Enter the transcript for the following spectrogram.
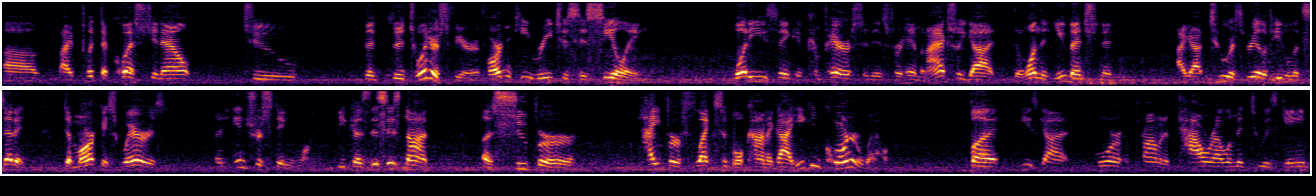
uh, I put the question out to the, the Twitter sphere. If Arden Key reaches his ceiling, what do you think a comparison is for him? And I actually got the one that you mentioned, and I got two or three other people that said it. DeMarcus Ware is an interesting one because this is not a super hyper flexible kind of guy. He can corner well, but he's got more of a prominent power element to his game,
